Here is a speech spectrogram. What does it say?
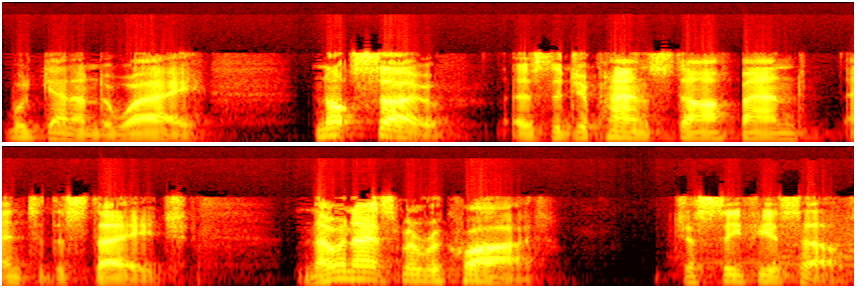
would get underway. Not so as the Japan staff band entered the stage. No announcement required. Just see for yourselves.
